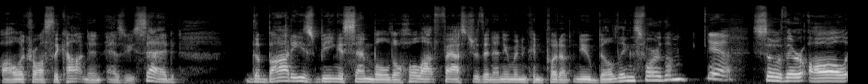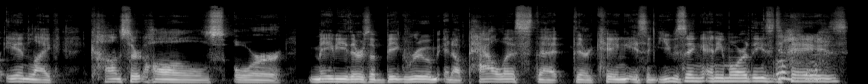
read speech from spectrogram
all across the continent, as we said. The bodies being assembled a whole lot faster than anyone can put up new buildings for them. Yeah. So they're all in like concert halls, or maybe there's a big room in a palace that their king isn't using anymore these days,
